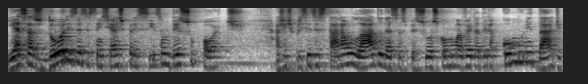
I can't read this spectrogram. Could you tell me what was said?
E essas dores existenciais precisam de suporte. A gente precisa estar ao lado dessas pessoas como uma verdadeira comunidade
